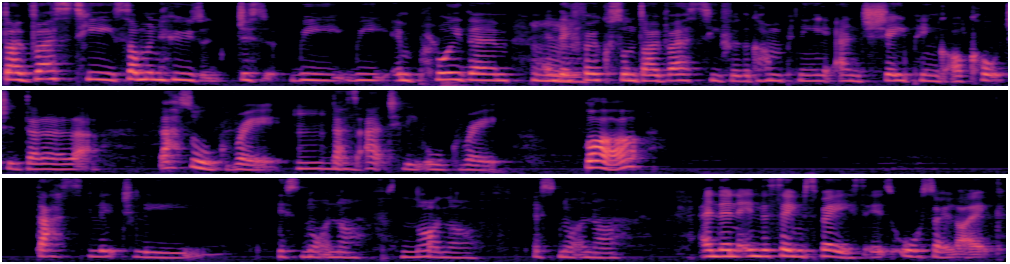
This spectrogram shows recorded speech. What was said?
diversity. Someone who's just we we employ them and they Mm. focus on diversity for the company and shaping our culture. Da da da. da. That's all great. Mm. That's actually all great, but that's literally it's not enough It's not enough. it's not enough. And then in the same space, it's also like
